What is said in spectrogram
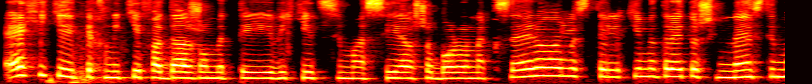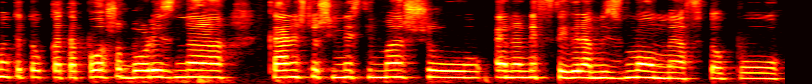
έχει και η τεχνική φαντάζομαι τη δική της σημασία όσο μπορώ να ξέρω, αλλά στη τελική μετράει το συνέστημα και το κατά πόσο μπορείς να κάνεις το συνέστημά σου έναν ευθυγραμμισμό με αυτό που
